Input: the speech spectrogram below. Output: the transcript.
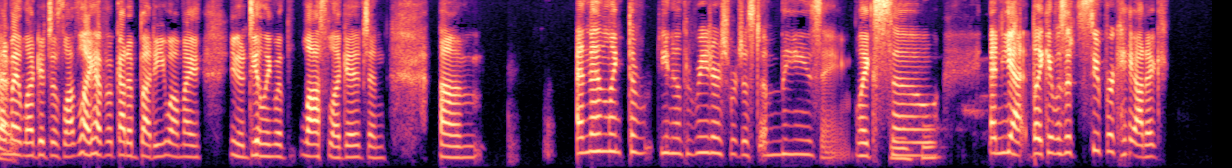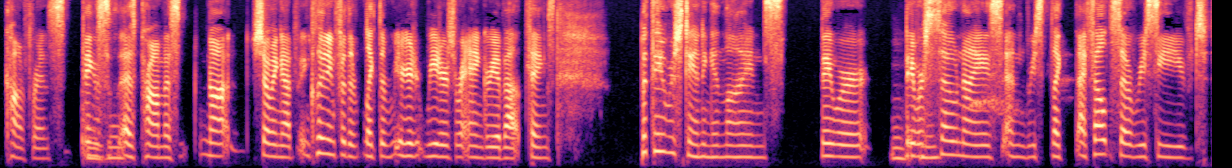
and my luggage is lost. Like I've got a buddy while my, you know, dealing with lost luggage and, um, and then like the, you know, the readers were just amazing. Like so, mm-hmm. and yet like it was a super chaotic conference things mm-hmm. as promised not showing up including for the like the re- readers were angry about things but they were standing in lines they were mm-hmm. they were mm-hmm. so nice and re- like i felt so received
